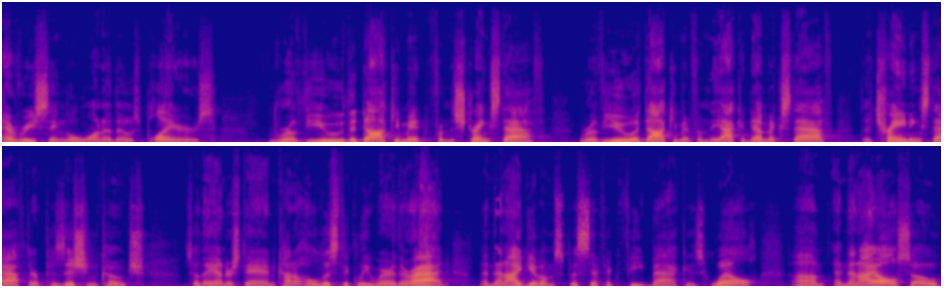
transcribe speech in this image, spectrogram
every single one of those players, review the document from the strength staff, review a document from the academic staff, the training staff, their position coach, so they understand kind of holistically where they're at. And then I give them specific feedback as well. Um, and then I also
